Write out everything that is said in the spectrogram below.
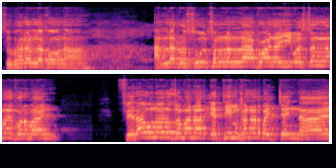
সুবহান আল্লাহ কও না। আল্লাহ রসুল সাল্লাল্লাহু আলাইহি ওয়াসাল্লামে ফরমান ফেরাউনের জমানার এতিমখানার বাচ্চাই নাই,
